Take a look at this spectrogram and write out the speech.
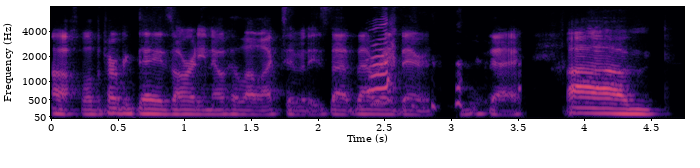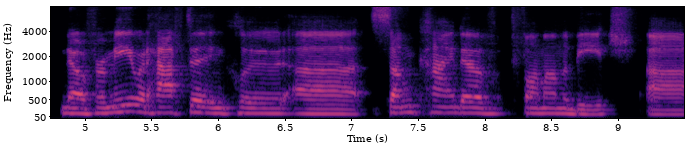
Oh, well, the perfect day is already no Hillel activities. That that right there is the day. Um, no, for me, it would have to include uh, some kind of fun on the beach. Uh,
